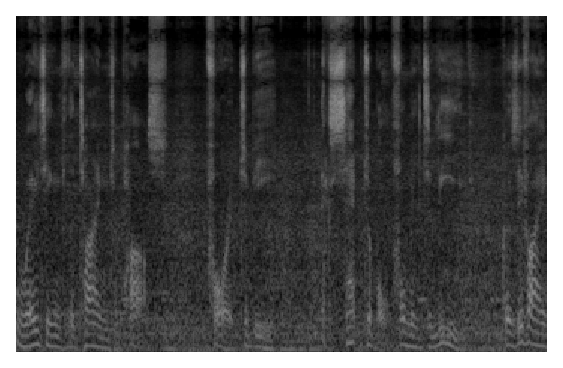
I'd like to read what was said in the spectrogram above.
waiting for the time to pass for it to be acceptable for me to leave. Because if I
